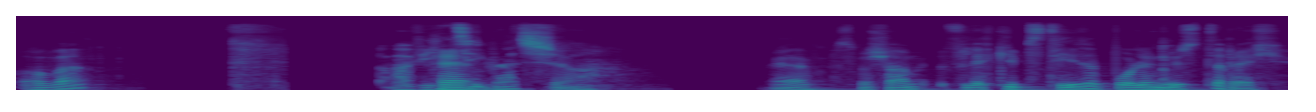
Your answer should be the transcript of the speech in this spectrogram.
Aber. Aber witzig war es schon. Ja, muss man schauen. Vielleicht gibt es Tesaball in Österreich.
